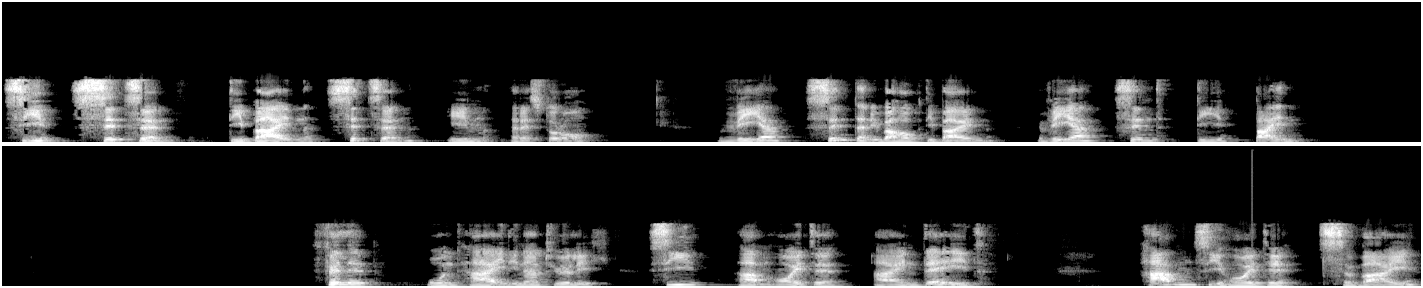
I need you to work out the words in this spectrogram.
Sie sitzen. Die beiden sitzen im Restaurant. Wer sind denn überhaupt die beiden? Wer sind die beiden? Philipp und Heidi natürlich. Sie haben heute ein Date. Haben Sie heute zwei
